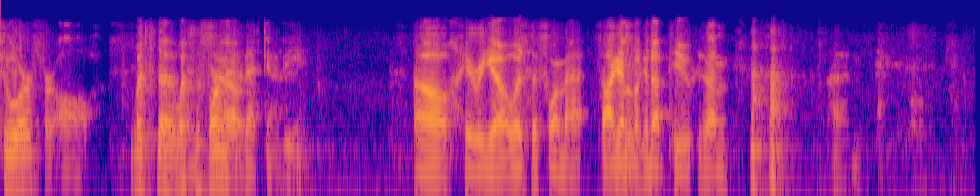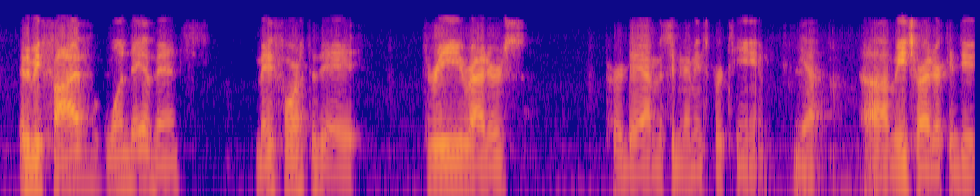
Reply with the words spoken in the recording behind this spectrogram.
tour for all. What's the what's the So- format of that going to be? Oh, here we go. What's the format? So I got to look it up too because I'm Um, it'll be five one-day events, May 4th to the 8th. Three riders per day. I'm assuming that means per team. yeah. Um, each rider can do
